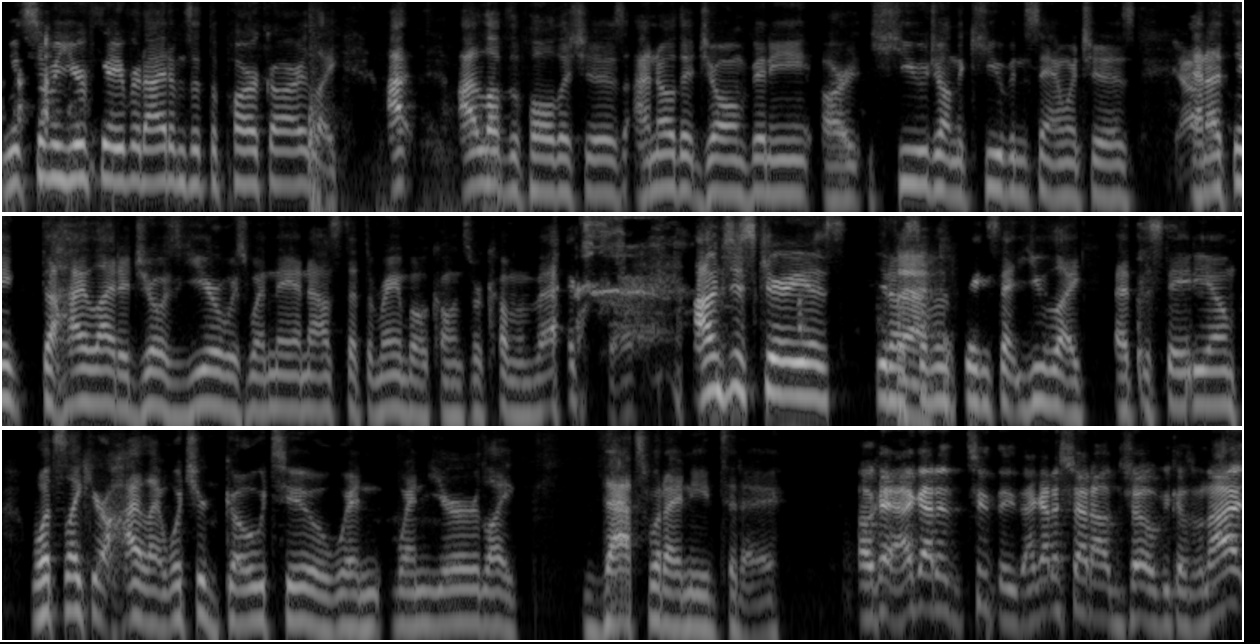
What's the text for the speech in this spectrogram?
what some of your favorite items at the park are. Like I I love the Polishes. I know that Joe and Vinny are huge on the Cuban sandwiches. Yeah. And I think the highlight of Joe's year was when they announced that the rainbow cones were coming back. So I'm just curious, you know, back. some of the things that you like at the stadium. What's like your highlight? What's your go-to when when you're like, that's what I need today? Okay, I got to two things. I got to shout out Joe because when I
